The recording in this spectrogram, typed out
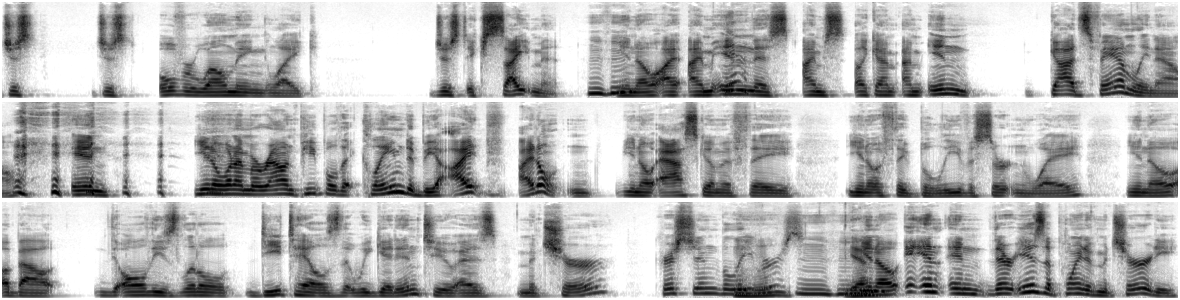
just just overwhelming like just excitement Mhm. you know I, i'm in Yeah. this i'm like i'm i'm in god's family now and you know when i'm around people that claim to be i i don't you know ask them if they you know if they believe a certain way you know about the, all these little details that we get into as mature christian believers Mhm. Yeah. you know and and there is a point of maturity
